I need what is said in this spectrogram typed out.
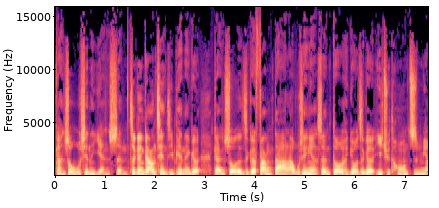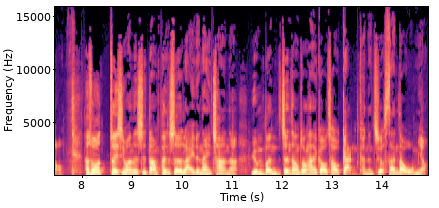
感受无限的延伸。这跟刚刚前几篇那个感受的这个放大啦、无限延伸都有这个异曲同工之妙。他说最喜欢的是。当喷射来的那一刹那，原本正常状态的高潮感可能只有三到五秒，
